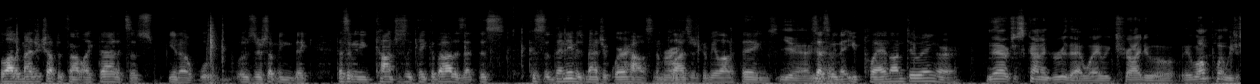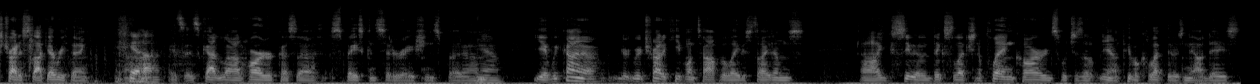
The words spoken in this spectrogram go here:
A lot of magic shops. It's not like that. It's a you know. Was there something like that's something you consciously think about? Is that this because the name is Magic Warehouse and implies right. there's gonna be a lot of things. Yeah. Is that yeah. something that you plan on doing or? No, it just kind of grew that way. We tried to, uh, at one point, we just tried to stock everything. Yeah. Uh, it's, it's got a lot harder because of space considerations. But um, yeah. yeah, we kind of, we try to keep on top of the latest items. Uh, you can see we have a big selection of playing cards, which is, a, you know, people collect those nowadays.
